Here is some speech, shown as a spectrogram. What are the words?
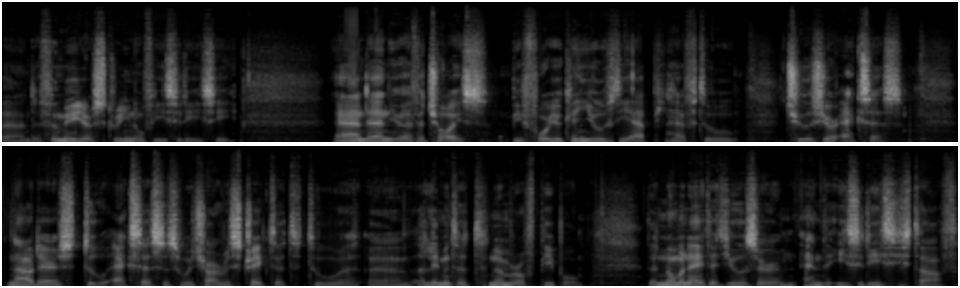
uh, the familiar screen of ECDC. And then you have a choice. Before you can use the app, you have to choose your access. Now there's two accesses which are restricted to a, a, limited number of people. The nominated user and the ECDC staff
